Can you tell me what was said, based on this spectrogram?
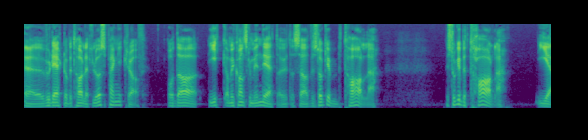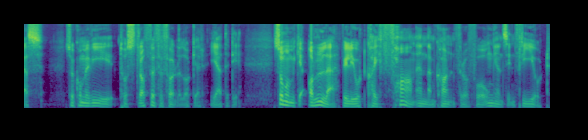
uh, vurderte å betale et løspengekrav. Og da gikk amerikanske myndigheter ut og sa at hvis dere betaler hvis dere betaler IS, så kommer vi til å straffeforfølge dere i ettertid. Som om ikke alle ville gjort hva i faen enn de kan for å få ungen sin frigjort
